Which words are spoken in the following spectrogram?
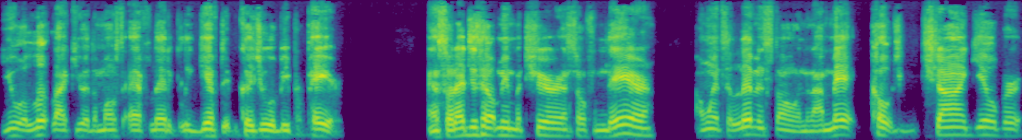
you will look like you're the most athletically gifted because you will be prepared. And so that just helped me mature. And so from there, I went to Livingstone and I met Coach Sean Gilbert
